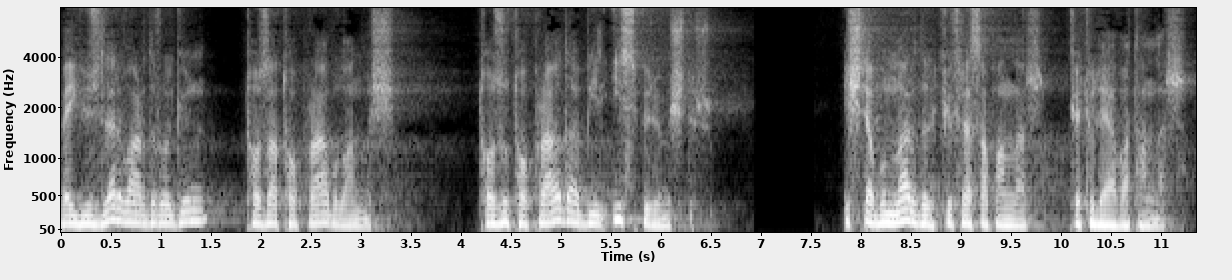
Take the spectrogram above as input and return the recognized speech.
Ve yüzler vardır o gün toza toprağa bulanmış.'' Tozu toprağı da bir is bürümüştür. İşte bunlardır küfre sapanlar, kötülüğe batanlar.''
